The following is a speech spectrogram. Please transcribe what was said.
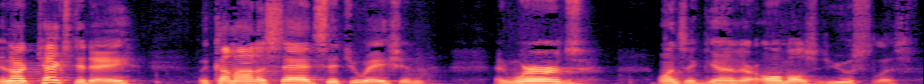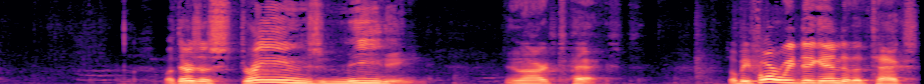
In our text today, we come on a sad situation, and words once again, they're almost useless. But there's a strange meeting in our text. So before we dig into the text,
